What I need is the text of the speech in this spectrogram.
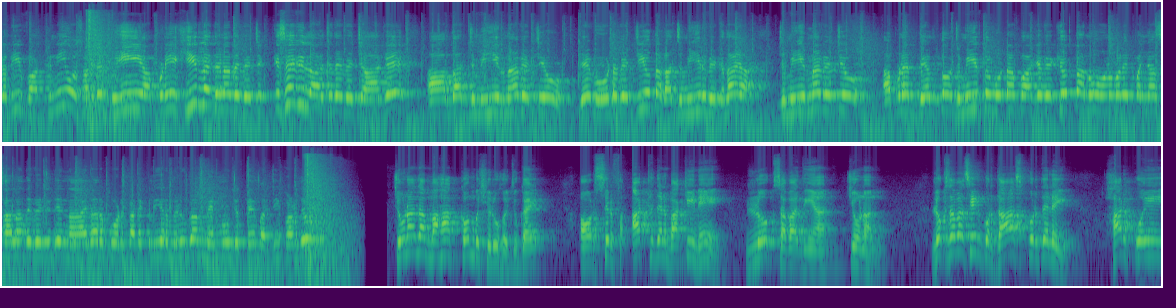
ਕਦੀ ਵੱਖ ਨਹੀਂ ਹੋ ਸਕਦੇ। ਤੁਸੀਂ ਆਪਣੇ ਅਖੀਰਲੇ ਦਿਨਾਂ ਦੇ ਵਿੱਚ ਕਿਸੇ ਵੀ ਲਾਲਚ ਦੇ ਵਿੱਚ ਆ ਕੇ ਆਪ ਦਾ ਜ਼ਮੀਰ ਨਾ ਵੇਚਿਓ। ਜੇ ਵੋਟ ਵੇਚੀ, ਉਹ ਤੁਹਾਡਾ ਜ਼ਮੀਰ ਵਿਕਦਾ ਆ। ਜ਼ਮੀਰ ਨਾ ਵੇਚਿਓ। ਆਪਣੇ ਦਿਲ ਤੋਂ ਜ਼ਮੀਰ ਤੋਂ ਵੋਟਾਂ ਪਾ ਕੇ ਵੇਖਿਓ। ਤੁਹਾਨੂੰ ਆਉਣ ਵਾਲੇ 5 ਸਾਲਾਂ ਦੇ ਵਿੱਚ ਜੇ ਨਾ ਇਹਦਾ ਰਿਪੋਰਟ ਕਾਰਡ ਕਲੀਅਰ ਮਿਲੂਗਾ, ਮੈਨੂੰ ਜਿੱਥੇ ਮਰਜ਼ੀ ਫੜ ਦਿਓ। ਚੋਣਾਂ ਦਾ ਮਹਾਕੁੰਭ ਸ਼ੁਰੂ ਹੋ ਚੁੱਕਾ ਹੈ ਔਰ ਸਿਰਫ 8 ਦਿਨ ਬਾਕੀ ਨੇ ਲੋਕ ਸਭਾ ਦੀਆਂ ਚੋਣਾਂ ਨੂੰ। ਲੋਕ ਸਭਾ ਸੀਟ ਗੁਰਦਾਸਪੁਰ ਦੇ ਲਈ ਹਰ ਕੋਈ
